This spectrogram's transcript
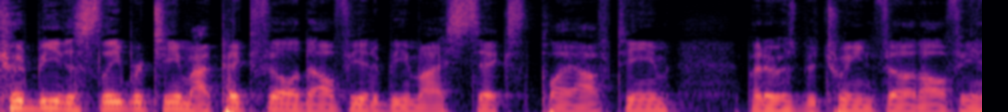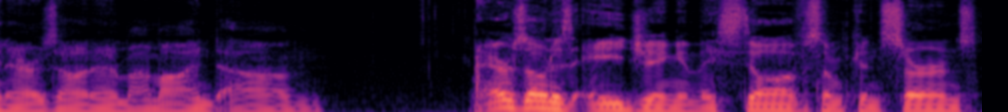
could be the sleeper team. I picked Philadelphia to be my sixth playoff team, but it was between Philadelphia and Arizona in my mind. Um, Arizona's aging, and they still have some concerns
